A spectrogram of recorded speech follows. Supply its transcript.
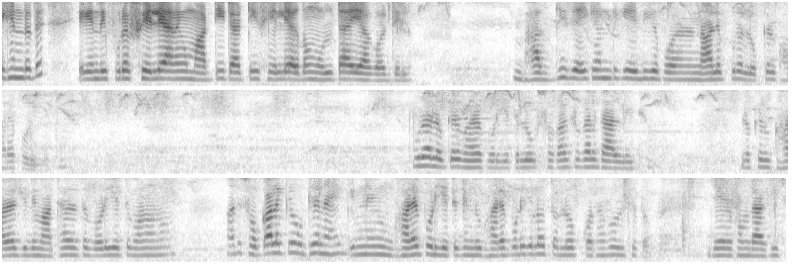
এইখানটাতে এখান থেকে পুরো ফেলে আর মাটি টাটি ফেলে একদম উল্টা ইয়া করে দিল। ভাগ্যিস এইখান থেকে এদিকে পড়ে না, নাহলে পুরো লোকের ঘরে পড়ে যেত। পুরা লোকের ঘরে পড়ে যেত। লোক সকাল সকাল গাল দিত। লোকের ঘরে যদি মাথা দিতে পড়ে যেত বলো না। হয়তো সকালে কেউ উঠে নাই, এমনি ঘরে পড়ে যেত, কিন্তু ঘরে পড়ে গেলেও তো লোক কথা বলতো তো, যে এরকম রাখিছ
